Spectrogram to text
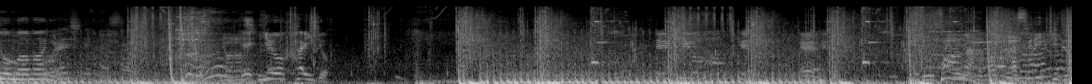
のままに。敵を排除。敵を発見。ええ撃てるなかすり傷だ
